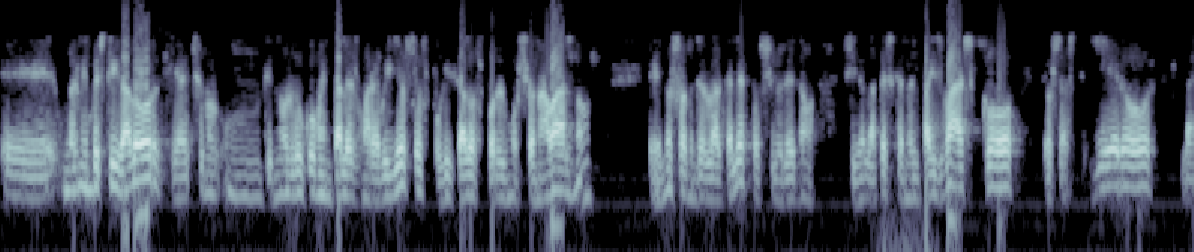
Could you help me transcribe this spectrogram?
eh, un investigador que ha hecho unos documentales maravillosos publicados por el Museo Naval, ¿no? Eh, no solamente los teléfonos, sino, no, sino la pesca en el País Vasco, los astilleros, la,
